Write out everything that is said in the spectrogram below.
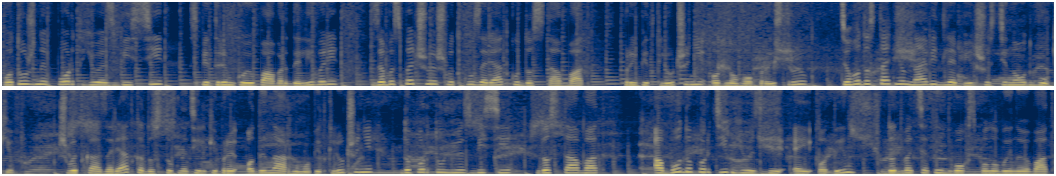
Потужний порт USB-C з підтримкою Power Delivery забезпечує швидку зарядку до 100 Вт при підключенні одного пристрою. Цього достатньо навіть для більшості ноутбуків. Швидка зарядка доступна тільки при одинарному підключенні до порту USB-C до 100 Вт або до портів USB A1 до 22,5 Вт,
